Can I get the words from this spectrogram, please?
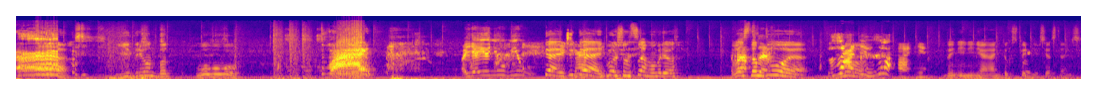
А! Ядрен бот... Воу-воу-воу. Тварь! А я ее не убью. Бегай, бегай! Может он сам умрет. Вас там двое. Сзади, сзади. Да не-не-не, они только спереди все остались.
